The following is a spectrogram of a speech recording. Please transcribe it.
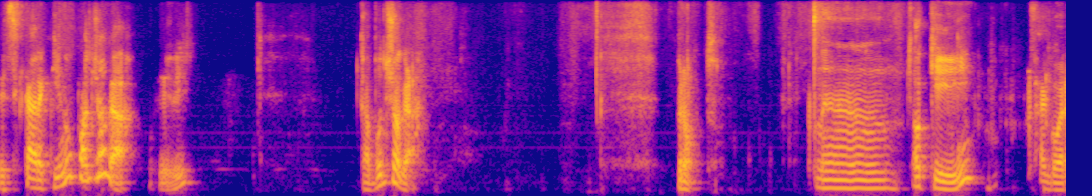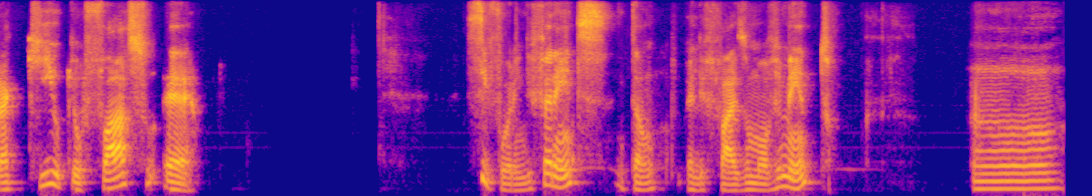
esse cara aqui não pode jogar. Ele acabou de jogar. Pronto. Uh, ok. Agora aqui o que eu faço é... Se forem diferentes, então ele faz um movimento. Hum,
